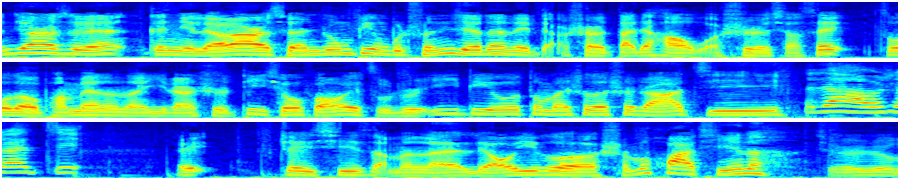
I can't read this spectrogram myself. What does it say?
纯洁二次元，跟你聊聊二次元中并不纯洁的那点事儿。大家好，我是小 C，坐在我旁边的呢依然是地球防卫组织 EDO 动漫社的社长阿吉。大家好，我是阿吉。哎，这一期咱们来聊一个什么话题呢？其实就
